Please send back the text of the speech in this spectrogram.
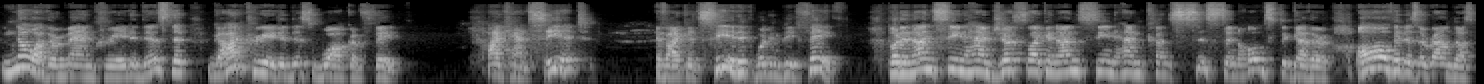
No other man created this, that God created this walk of faith. I can't see it. If I could see it, it wouldn't be faith. But an unseen hand, just like an unseen hand, consists and holds together all that is around us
